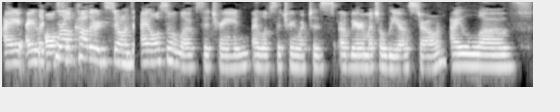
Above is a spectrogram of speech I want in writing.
I, I like also, coral colored stones. I also love citrine. I love citrine, which is a very much a Leo stone. I love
